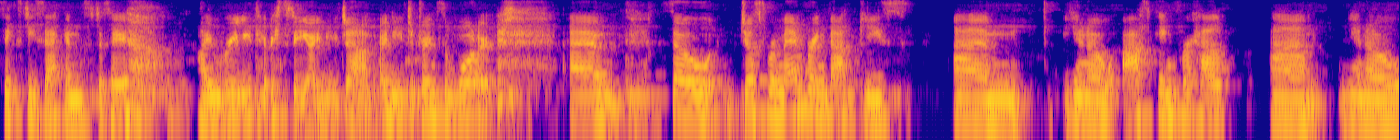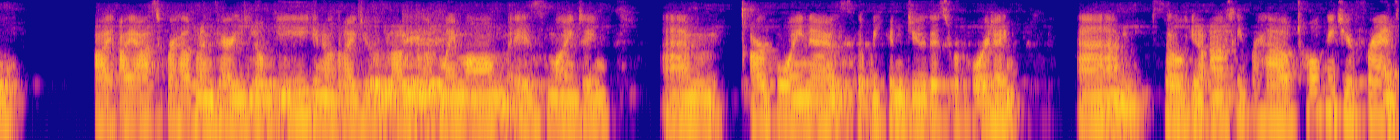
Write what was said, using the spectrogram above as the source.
60 seconds to say, I'm really thirsty, I need to have, I need to drink some water. Um, so just remembering that piece um, you know, asking for help. Um, you know, I, I ask for help and I'm very lucky, you know, that I do have a lot of help. My mom is minding um, our boy now so that we can do this recording. Um, so, you know, asking for help, talking to your friends.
